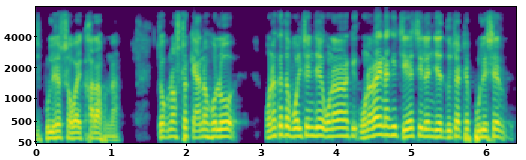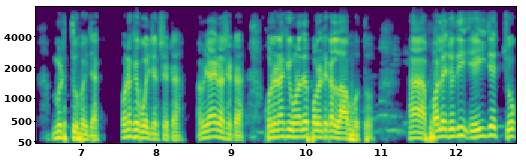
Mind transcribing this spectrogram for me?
যে পুলিশের সবাই খারাপ না। চোখ নষ্ট কেন হলো? ওনাকে তো বলছেন যে ওনারা নাকি, ওনারাই নাকি চেয়েছিলেন যে দু চারটে পুলিশের মৃত্যু হয়ে যাক। ওনাকে বলছেন সেটা, আমি জানি না সেটা। হলে নাকি ওনাদের পলিটিক্যাল লাভ হতো। হ্যাঁ ফলে যদি এই যে চোখ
